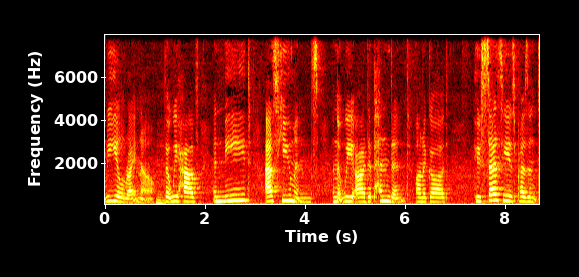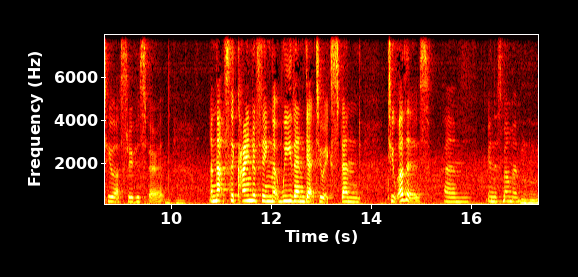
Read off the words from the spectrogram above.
real right now Mm. that we have a need as humans and that we are dependent on a God who says he is present to us through his Spirit. And that's the kind of thing that we then get to extend to others um, in this moment. hmm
